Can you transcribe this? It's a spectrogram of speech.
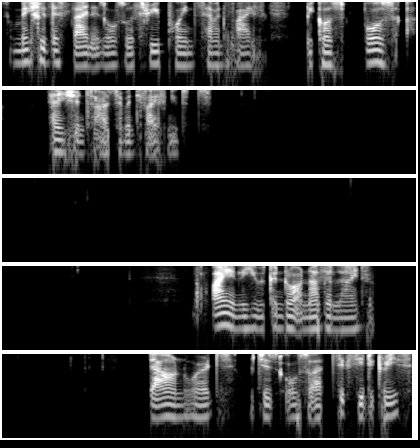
So make sure this line is also 3.75 because both tensions are 75 newtons. Finally, we can draw another line downwards, which is also at 60 degrees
